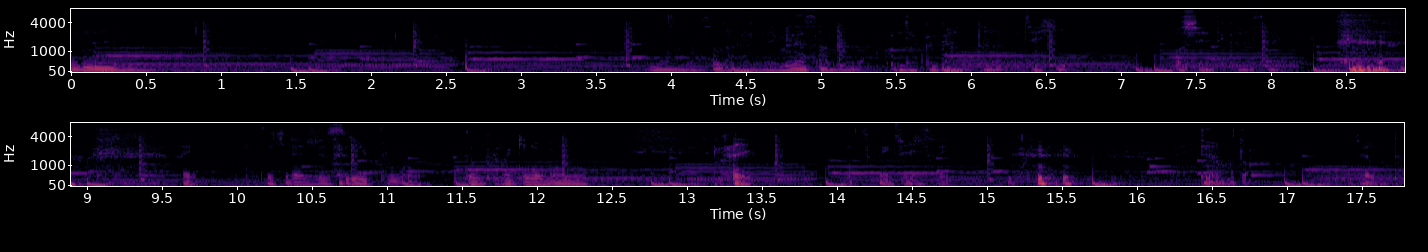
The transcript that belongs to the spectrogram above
うん。まあそんな感じで皆さんも毒があったらぜひ教えてくださ い。ぜひラジオスリープを毒吐きの場にはい。お使いください。ではまたじゃあまた。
